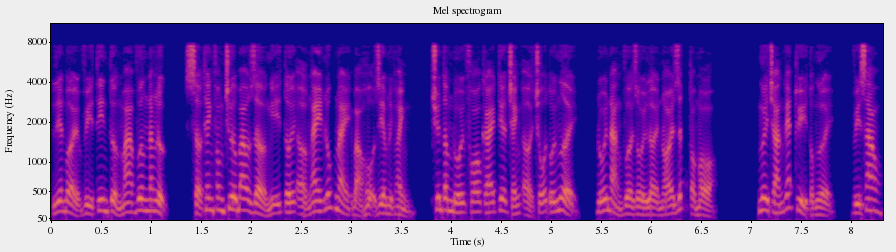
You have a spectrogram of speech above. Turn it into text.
Liên bởi vì tin tưởng Ma Vương năng lực, Sở Thanh Phong chưa bao giờ nghĩ tới ở ngay lúc này bảo hộ Diêm Lịch Hành, chuyên tâm đối phó cái kia tránh ở chỗ tối người, đối nàng vừa rồi lời nói rất tò mò. Ngươi chán ghét thủy tộc người, vì sao?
